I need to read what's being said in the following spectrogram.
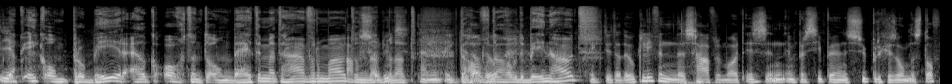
Ik, ik om, probeer elke ochtend te ontbijten met havermout, omdat me dat de dat halve ook. dag op de been houdt. Ik doe dat ook lief. En Dus havermout is in, in principe een supergezonde stof.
